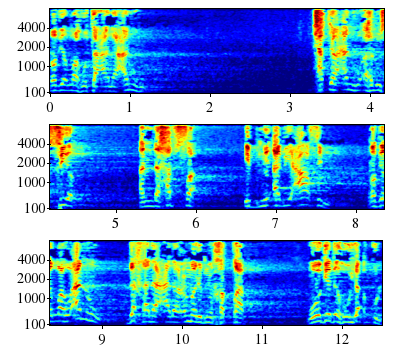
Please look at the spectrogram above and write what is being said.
رضي الله تعالى عنه حكى عنه أهل السير أن حفصة ابن أبي عاصم رضي الله عنه دخل على عمر بن الخطاب ووجده يأكل.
